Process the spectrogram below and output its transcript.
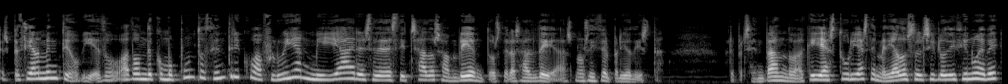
Especialmente Oviedo, a donde como punto céntrico afluían millares de desdichados hambrientos de las aldeas, nos dice el periodista, representando aquella Asturias de mediados del siglo XIX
